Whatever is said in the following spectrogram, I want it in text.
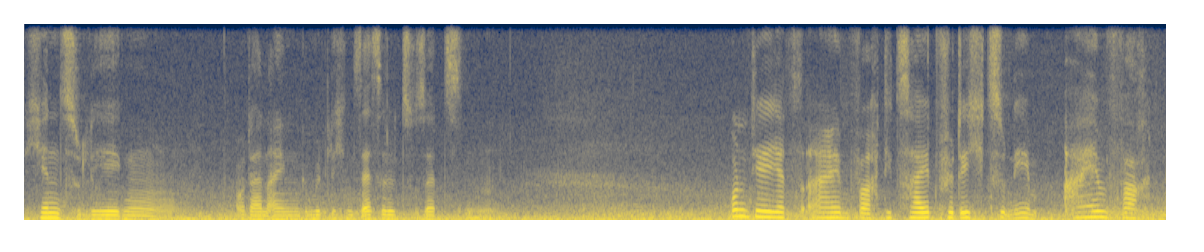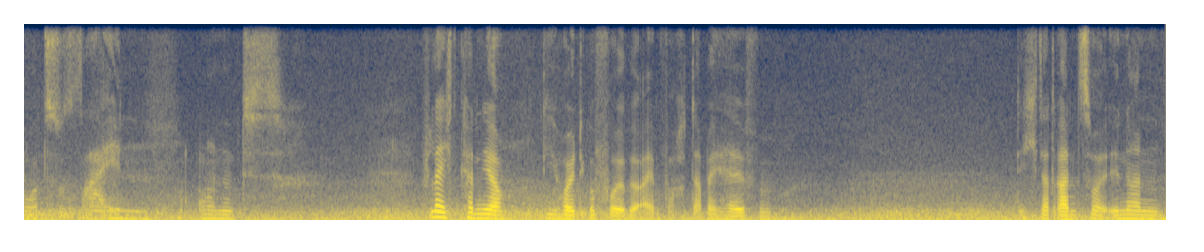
dich hinzulegen oder in einen gemütlichen Sessel zu setzen und dir jetzt einfach die Zeit für dich zu nehmen, einfach nur zu sein. Und vielleicht kann dir die heutige Folge einfach dabei helfen, dich daran zu erinnern,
